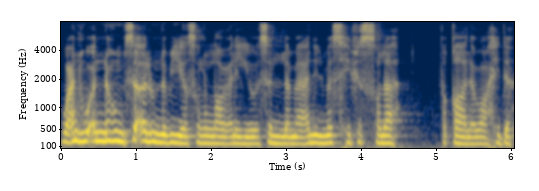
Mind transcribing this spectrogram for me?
وعنه أنهم سألوا النبي صلى الله عليه وسلم عن المسح في الصلاة فقال واحدة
